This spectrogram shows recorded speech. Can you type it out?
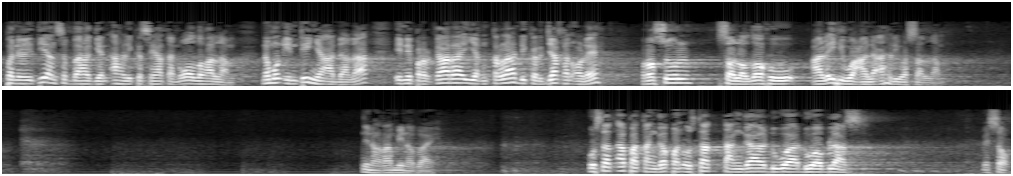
penelitian sebahagian ahli kesehatan wallahu alam. Namun intinya adalah ini perkara yang telah dikerjakan oleh Rasul sallallahu alaihi wa ala ahli wasallam. Ini nang ya? Ustadz apa tanggapan Ustadz tanggal 2 12 besok?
